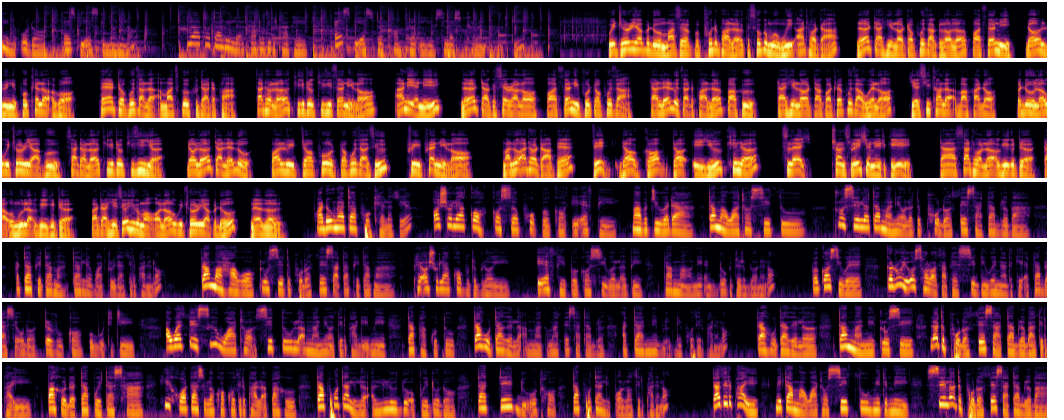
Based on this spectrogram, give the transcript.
နေနို့တော့ SBS ကညောနေလောခရထတာဂိလကာဒိုဒိဖာဖေ sbs.com.au/current အပူတကေဝီတိုရီယာပဒူမာဆာပဖုဒဖာလကဆုကမှုငွေအားထော်တာလော်တာဟီလော်တဖုဇာဂလော်လပွာသနီဒေါ်လူနီဖိုခဲလော်အကောဖဲတဖုဇာလအမတ်ကုခုတာတဖာသတ်ထော်လခိကတုခိစီသနီလောအာနီအနီလော်တာကဆရာလောပွာသနီဖုတော်ဖုဇာဒါလဲလူသတ်တဖာလောပါခုဒါဟီလော်တာကွာထွဲဖုဇာဝဲလော ယေစီခါလအဘခါတော့ပဒိုလောဝီတိုရီယာဘူးစတော်လခိကတုခိစီယဒေါ်လတာလဲလူဘွာလူဒေါ်ဖိုဒေါ်ဖုဇာစု free press နီလောမလိုအထော်တာဖဲ vid.gov.au/translation နေတကီဒါစတ်ထော်လအဂီကတတာအမှုလအဂီကတပါတာဟီဆိုဟီကမောအလောဝီတိုရီယာပဒိုမဲလ်ဘန်ပဒုနာတာဖိုခဲလစီဩစတြေးလျကောကောဆဖို့ပကော AFP မဘတူဝဒါတမဝါထောစီသူ ကလုစီလတမနေော်လတဖို့တော့သေစာတဘလပါအတဖေတမတက်လေဝတွေ့တာစီတဖာနေလောတမဟာကိုကလုစီတဖို့တော့သေစာတဖေတမဖဲဩစတြေးလျကောဘူးတဘလို့ AFP ပကောစီဝလအဘီတမောင်နဲ့အဒုကတဘလို့နေလောပကောစီဝဲကရူယိုဆောလာသာဖဲစစ်နီဝဲနာတကေအတဘလာဆေအိုဒတရူကောပူပူတီတီအဝဲသစ်ဆူဝါထောစစ်တူလအမနီောတိတဖာဒီမီတဖာကုတူတဟူတကလအမကမသစ္စာတဘလအတနိဘလနေဖိုတိတဖာနေလော တဟူတကလတမနီကလုစီလက်တဖို့တော့သစ္စာတဘလဘာတိတဖာဤပါခုဒတပွေတဆာဟီခေါ်တာဆူလခခိုတိတဖာလပါဟုတဖို့တလီလအလူဒိုအပွေဒိုတော့တတေဒူအိုထောတဖို့တလီပေါ်လောတိတဖာနေလောတာတိတဖိုင်မေတ္တာမာဝါထောစေသူမေတမေစေလတဖို့တော့သစ္စာတဘလပါ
